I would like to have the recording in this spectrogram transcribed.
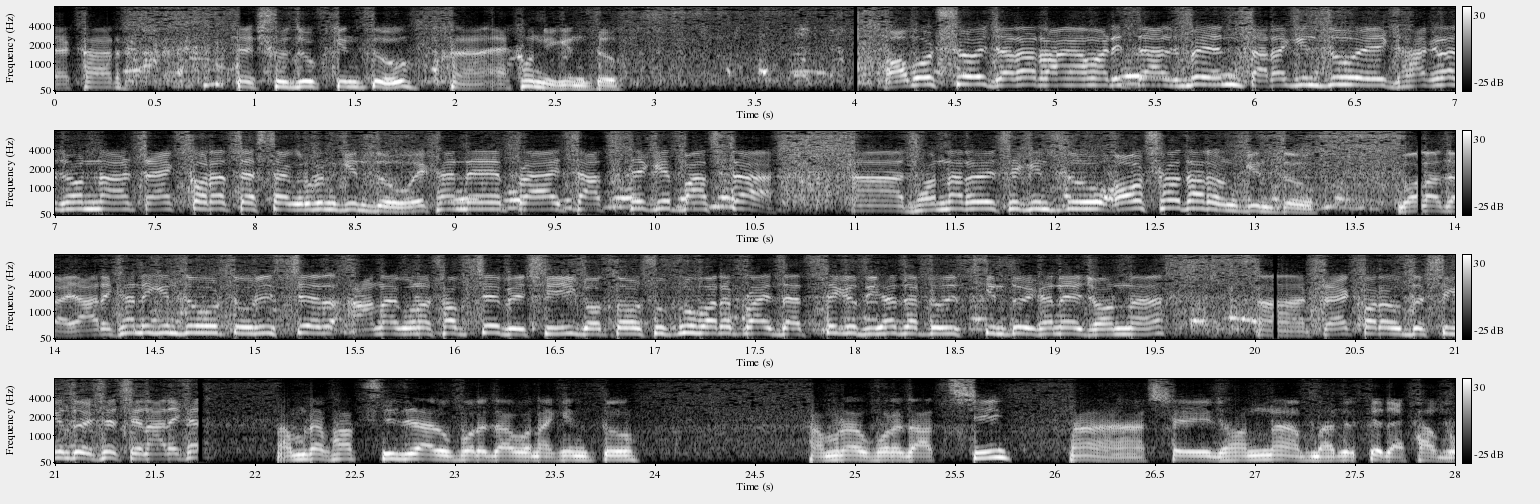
দেখার সে সুযোগ কিন্তু এখনই কিন্তু। অবশ্যই যারা রাঙামাটিতে আসবেন, তারা কিন্তু এই ঘাগরা ঝর্ণা ট্র্যাক করার চেষ্টা করবেন কিন্তু। এখানে প্রায় চার থেকে পাঁচটা ঝর্ণা রয়েছে কিন্তু অসাধারণ কিন্তু, বলা যায়। আর এখানে কিন্তু টুরিস্টের আনাগোনা সবচেয়ে বেশি। গত শুক্রবারে প্রায় দেড় থেকে দুই হাজার টুরিস্ট কিন্তু এখানে ঝর্ণা ট্র্যাক করার উদ্দেশ্যে কিন্তু এসেছেন। আর এখানে আমরা ভাবছি যে আর উপরে যাব না কিন্তু আমরা উপরে যাচ্ছি। হ্যাঁ সেই ঝর্ণা আপনাদেরকে দেখাবো।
